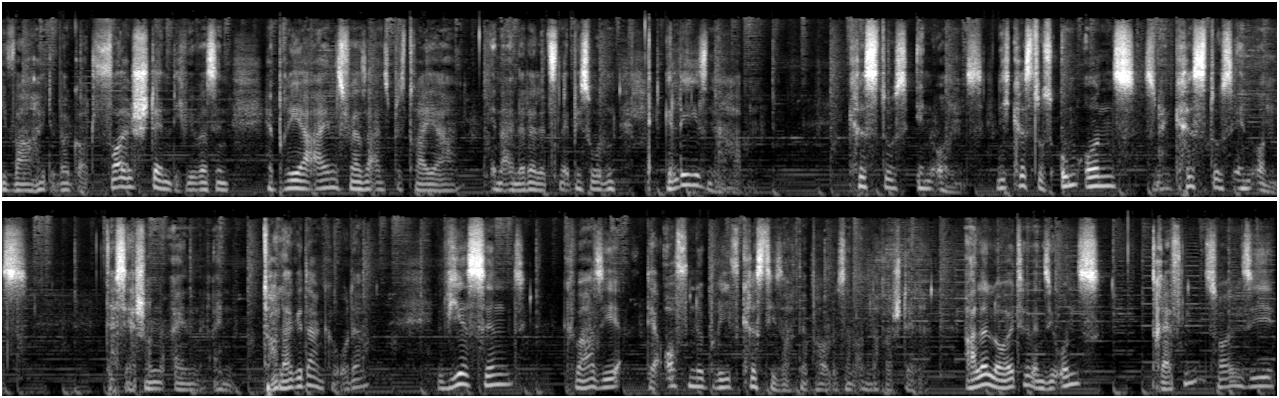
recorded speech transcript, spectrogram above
die Wahrheit über Gott vollständig, wie wir es in Hebräer 1, Verse 1 bis 3 ja in einer der letzten Episoden gelesen haben. Christus in uns. Nicht Christus um uns, sondern Christus in uns. Das ist ja schon ein, ein toller Gedanke, oder? Wir sind quasi der offene Brief Christi, sagt der Paulus an anderer Stelle. Alle Leute, wenn sie uns treffen, sollen sie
